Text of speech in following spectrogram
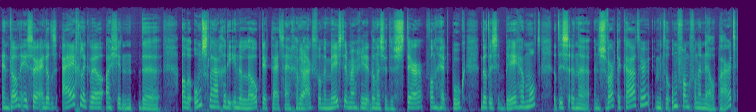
En dan is er, en dat is eigenlijk wel als je de, alle omslagen die in de loop der tijd zijn gemaakt van de meeste Margaride, dan is er de ster van het boek. Dat is Behemoth. Dat is een, eh, een zwarte kater met de omvang van een nijlpaard.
